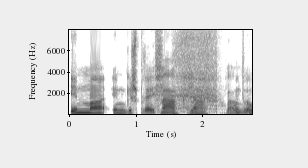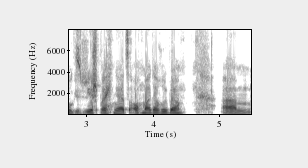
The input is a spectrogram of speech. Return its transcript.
immer im Gespräch. Klar, klar, klar. Und, und wir sprechen ja jetzt auch mal darüber. Ähm,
